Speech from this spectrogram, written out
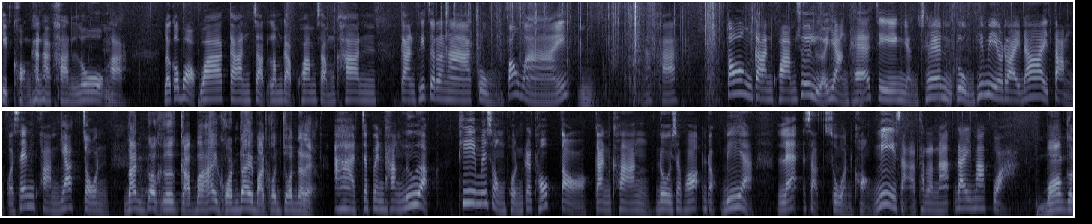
กิจของธนาคารโลกค่ะ แล้วก็บอกว่าการจัดลำดับความสำคัญ การพิจารณากลุ่มเป้าหมายอืม นะคะ ต้องการความช่วยเหลืออย่างแท้จริง อย่างเช่น กลุ่มที่มีรายได้ต่ำกว่าเส้นความยากจน นั่นก็คือกลับมาให้คนได้บัตรคนจนนั่นแหละ อาจจะเป็นทางเลือกที่ไม่ส่งผลกระทบต่อการคลัง โดยเฉพาะดอกเบี้ย และสัดส่วนของหนี้สาธารณะได้มากกว่า มองก็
